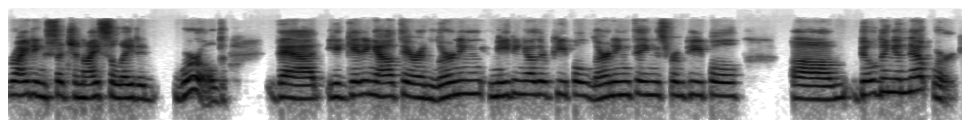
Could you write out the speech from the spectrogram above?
writing such an isolated world, that you're getting out there and learning, meeting other people, learning things from people um, building a network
